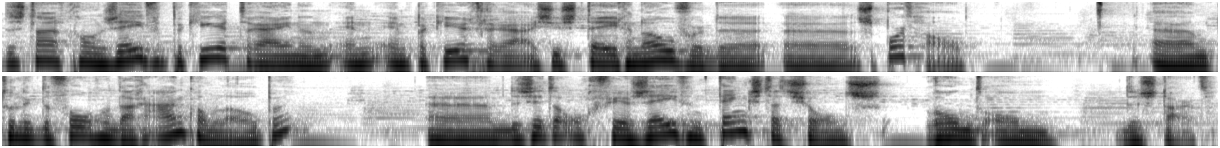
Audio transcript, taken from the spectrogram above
er staan gewoon zeven parkeerterreinen en, en parkeergarages tegenover de eh, sporthal. Ehm, toen ik de volgende dag aankwam lopen, ehm, er zitten ongeveer zeven tankstations rondom de start.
